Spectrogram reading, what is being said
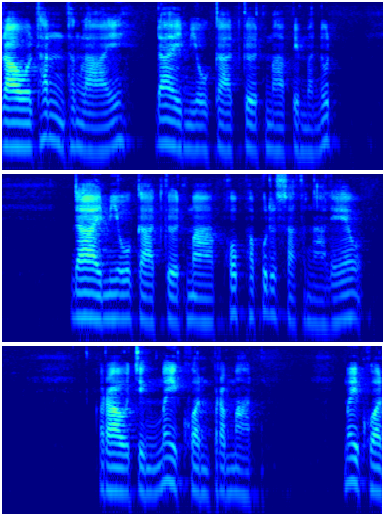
เราท่านทั้งหลายได้มีโอกาสเกิดมาเป็นมนุษย์ ได้มีโอกาสเกิดมาพบพระพุทธศาสนาแล้ว เราจึงไม่ควรประมาท ไม่ควร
